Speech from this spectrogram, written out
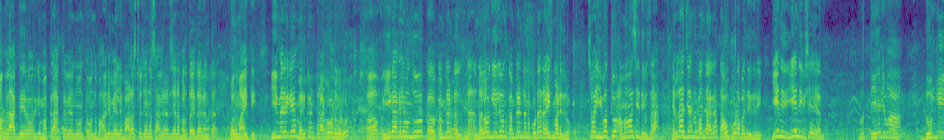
ಮಕ್ಕಳಾಗದೆ ಇರೋರಿಗೆ ಮಕ್ಕಳಾಗ್ತವೆ ಅನ್ನುವಂತ ಒಂದು ಭಾವನೆ ಮೇಲೆ ಬಹಳಷ್ಟು ಜನ, ಸಾವಿರಾರು ಜನ ಬರ್ತಾ ಇದ್ದಾರೆ ಅಂತ ಒಂದು ಮಾಹಿತಿ. ಈ ಮೇರೆಗೆ ಮಣಿಕಂಠ್ ರಾಠೋಡ್ ಅವರು ಈಗಾಗಲೇ ಒಂದು ಕಂಪ್ಲೇಂಟ್ ಅಲ್ಲಿ ನಲೋಗಿಯಲ್ಲಿ ಒಂದು ಕಂಪ್ಲೇಂಟ್ ಅನ್ನು ಕೂಡ ರೈಸ್ ಮಾಡಿದ್ರು. ಸೊ ಇವತ್ತು ಅಮಾವಾಸ್ಯೆ ದಿವಸ ಎಲ್ಲಾ ಜನರು ಬಂದಾಗ ತಾವು ಕೂಡ ಬಂದಿದ್ರಿ ಏನು ಏನು ಈ ವಿಷಯ ಅದು? ಇವತ್ತು ಏನಿವ, ಡೋಂಗಿ,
